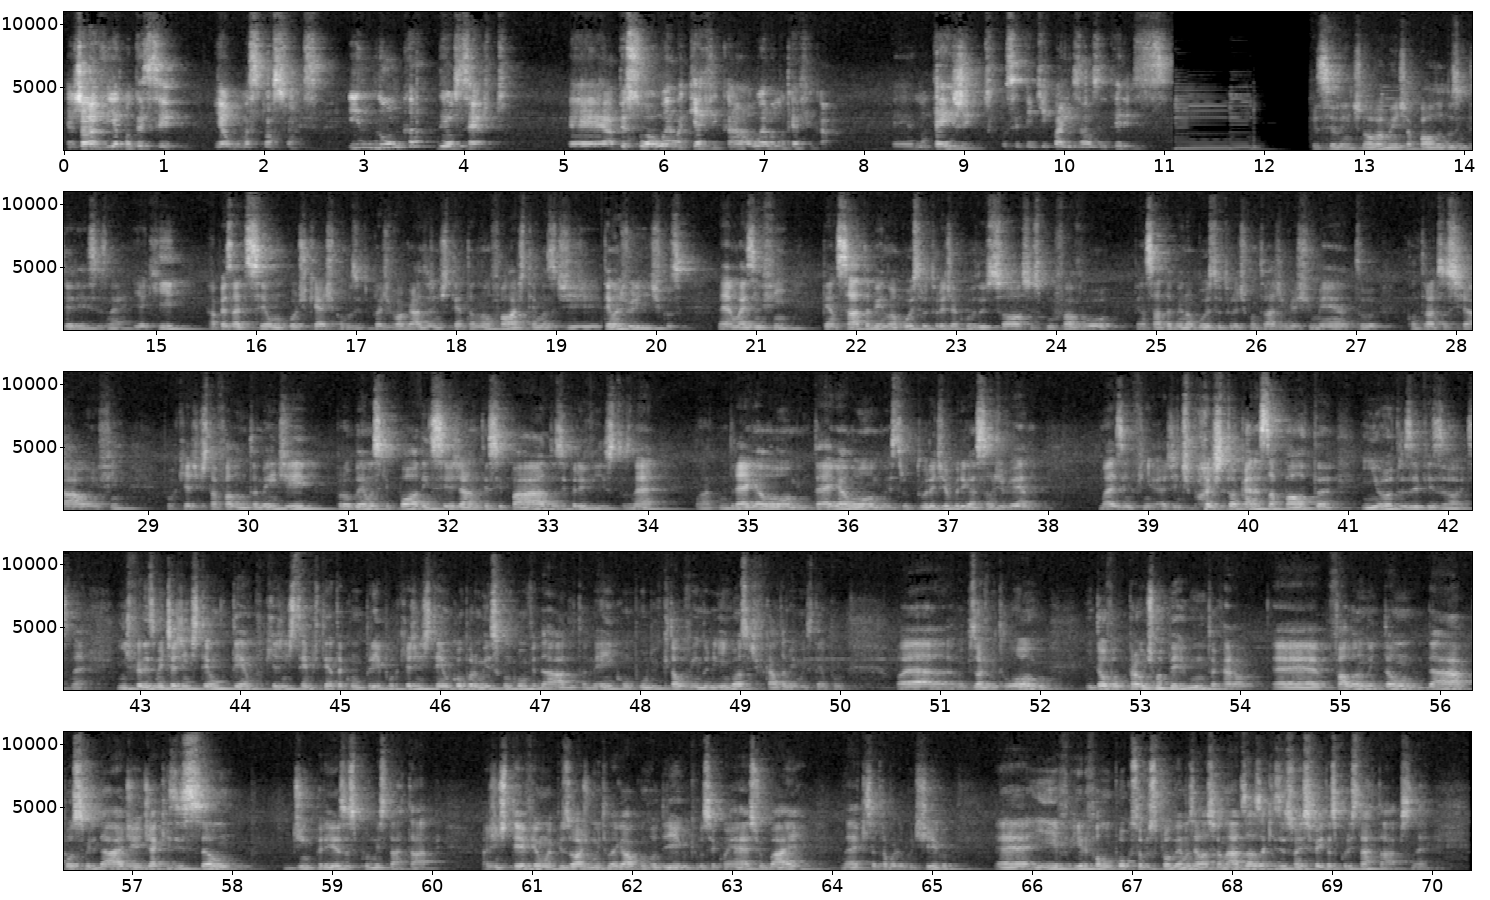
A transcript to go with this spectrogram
Eu já vi acontecer em algumas situações. E nunca deu certo. É, a pessoa ou ela quer ficar ou ela não quer ficar. É, não tem jeito. Você tem que equalizar os interesses. Excelente. Novamente a pauta dos interesses, né? E aqui, apesar de ser um podcast conduzido por advogados, a gente tenta não falar de temas de temas jurídicos, né? Mas enfim, pensar também numa boa estrutura de acordo de sócios, por favor. Pensar também numa boa estrutura de contrato de investimento, contrato social, enfim, porque a gente está falando também de problemas que podem ser já antecipados e previstos, né? Um drag along, um tag along, uma estrutura de obrigação de venda mas enfim, a gente pode tocar nessa pauta em outros episódios, né? Infelizmente a gente tem um tempo que a gente sempre tenta cumprir porque a gente tem um compromisso com o convidado também, com o público que está ouvindo. Ninguém gosta de ficar também muito tempo, é, um episódio muito longo. Então vou para a última pergunta, Carol. É, falando então da possibilidade de aquisição de empresas por uma startup. A gente teve um episódio muito legal com o Rodrigo, que você conhece, o Bai, né, que você trabalhou contigo é, e, e, ele falou um pouco sobre os problemas relacionados às aquisições feitas por startups, né?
